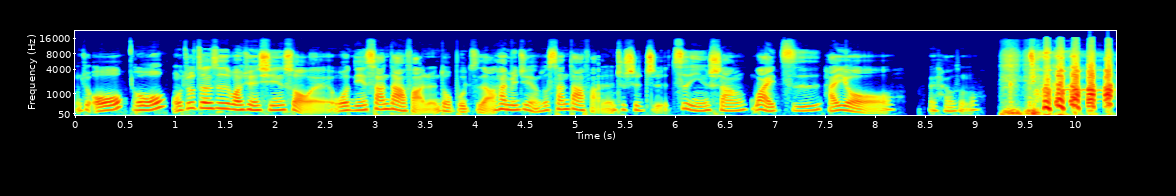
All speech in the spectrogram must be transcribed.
我就哦哦，我就真是完全新手哎，我连三大法人都不知道。他里面就讲说，三大法人就是指自营商、外资，还有哎还有什么？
